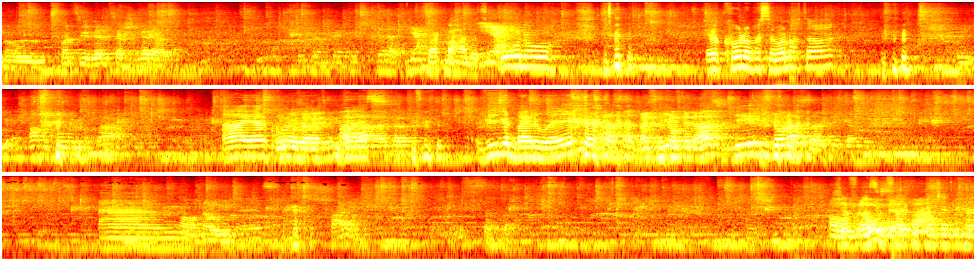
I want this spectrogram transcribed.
No, Konzi, wir werden zerschreddert. Ja. Sag mal Hallo Ja. zu Kono. Ja, Kono, bist du immer noch da? Ich hoffe, Vogel schon da. Ah, ja, cool. ist aber jetzt immer da. Alter. Vegan, by the way. Weißt du, wie oft der da ist? Jeden Donnerstag, Digga. ähm, Oh no. Schein. Oh ich hoffe, no, dass das der Falcon Punch endlich mal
